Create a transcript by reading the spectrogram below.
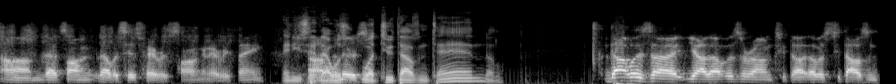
Um, that song that was his favorite song and everything. And you said Um, that was, what, 2010? That was uh yeah, that was around 2000 that was 2000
